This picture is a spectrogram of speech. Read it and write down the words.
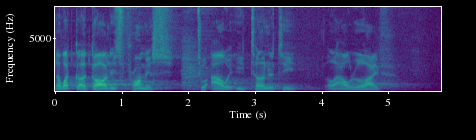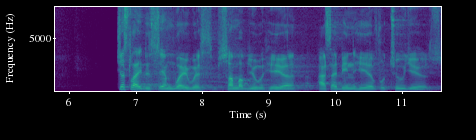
that what God is promised to our eternity or our life. Just like the same way with some of you here, as I've been here for two years,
